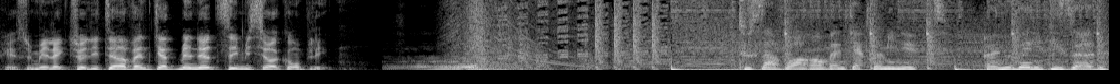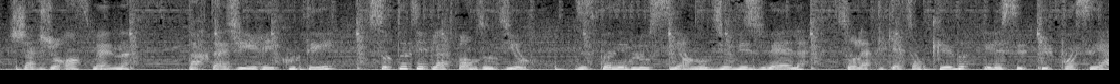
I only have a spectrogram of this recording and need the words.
Résumer l'actualité en 24 minutes, c'est mission accomplie. Tout savoir en 24 minutes. Un nouvel épisode chaque jour en semaine. Partagez et réécoutez sur toutes les plateformes audio. Disponible aussi en audiovisuel sur l'application Cube et le site cube.ca.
